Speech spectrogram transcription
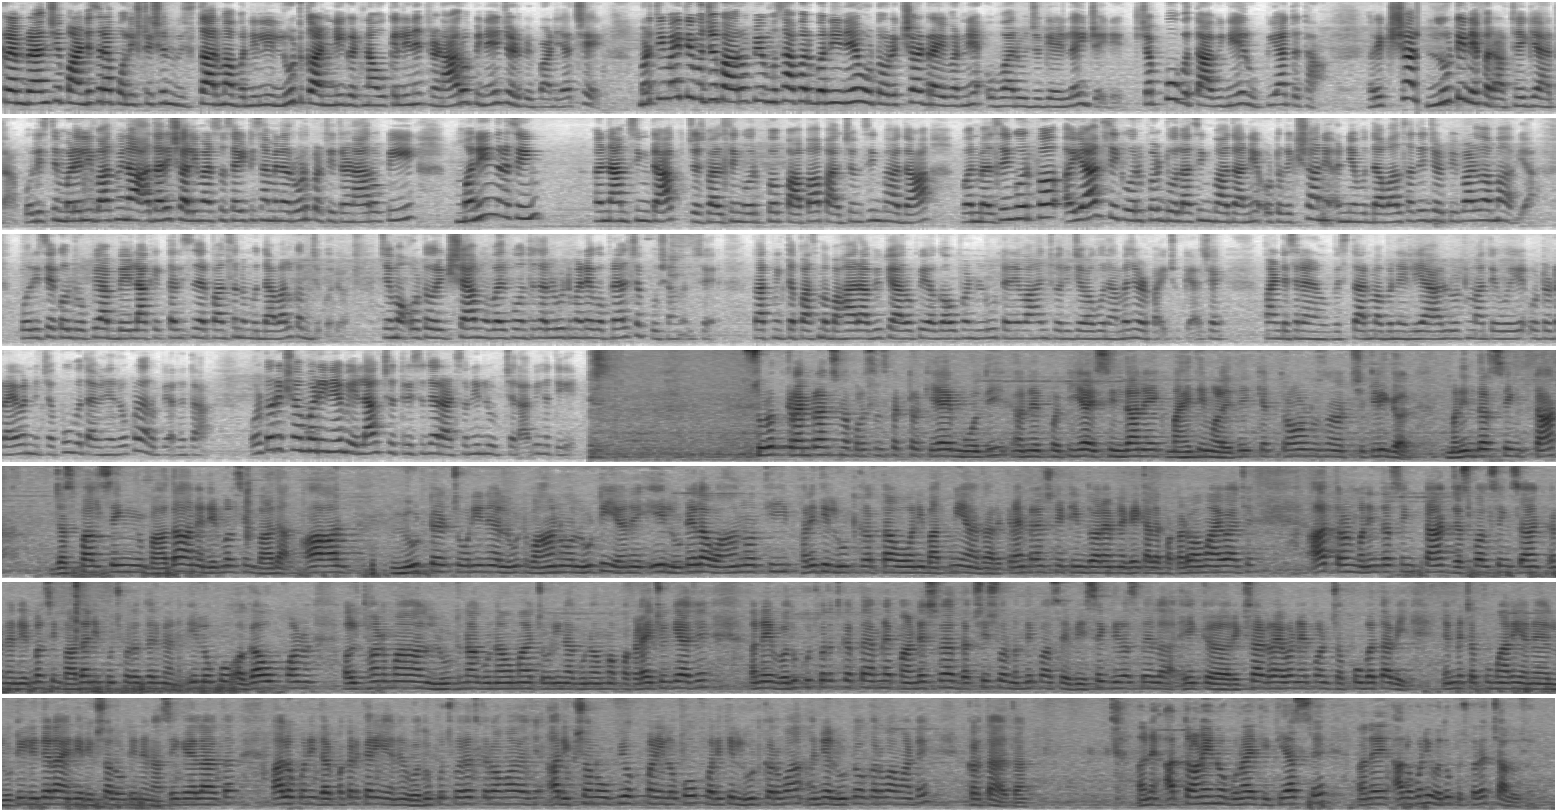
Crime બ્રાન્ચે Pandesara police station વિસ્તારમાં બનેલી લૂંટકાંડની ઘટના ઉકેલીને ત્રણ આરોપીને ઝડપી પાડ્યા છે. મળતી માહિતી મુજબ આરોપીઓ મુસાફર બનીને ઓટો રિક્ષા ડ્રાઈવરને ઉવારું જગ્યાએ લઈ જઈને ચપ્પુ બતાવીને રૂપિયા તથા રિક્ષા લૂંટીને ફરાર થઈ ગયા હતા. પોલીસને મળેલી બાતમીના આધારે શાલીમાર સોસાયટી સામેના રોડ પરથી ત્રણ આરોપી મનિન્દ્રસિંહ નામસિંહ ટાક જસપાલસિંહ ઉર્ફ પાપા પાચમસિંહ ભાદા વનમેલસિંહ ઉર્ફ અયાનસિંહ ઉર્ફ ડોલાસિંહ ભાદાને ઓટો રિક્ષા અને અન્ય મુદ્દામાલ સાથે ઝડપી પાડવામાં આવ્યા. પોલીસે કુલ રૂપિયા બે લાખ એકતાલીસ હજાર પાંચસોનો મુદ્દામાલ કબજો કર્યો, જેમાં ઓટો રિક્ષા મોબાઈલ ફોન તથા લૂંટ માટે વપરાયેલ ચપ્પુ સામેલ છે. પ્રાથમિક તપાસમાં બહાર આવ્યું કે આરોપી અગાઉ પણ લૂંટ અને વાહન ચોરી જેવા ગુનામાં ઝડપાઈ ચૂક્યા છે. પાંડેસરાના વિસ્તારમાં બનેલી આ લૂંટમાં તેઓએ ઓટો ડ્રાઈવરને ચપ્પુ બતાવીને રોકડા રૂપિયા થતા ઓટો રિક્ષા મળીને બે લાખ છત્રીસ હજાર આઠસોની લૂંટ ચલાવી હતી. સુરત ક્રાઇમ બ્રાન્ચના police inspector K I Modi અને પીઆઈ સિંધાને એક માહિતી મળી હતી કે ત્રણ ચીકલીગર મનિંદરસિંહ ટાક જસપાલસિંહ ભાદા અને નિર્મલસિંહ ભાદા. આ લૂંટ ચોરીને લૂંટ વાહનો લૂંટી અને એ લૂંટેલા વાહનોથી ફરીથી લૂંટ કરતા હોવાની બાતમી આધારે ક્રાઇમ બ્રાન્ચની ટીમ દ્વારા એમને ગઈકાલે પકડવામાં આવ્યા છે. આ ત્રણ મનિંદરસિંહ ટાંક, જસપાલસિંહ શાક અને નિર્મલસિંહ ભાદાની પૂછપરછ દરમિયાન એ લોકો અગાઉ પણ અલથાણમાં, લૂંટના ગુનાઓમાં, ચોરીના ગુનાઓમાં પકડાઈ ચૂક્યા છે અને વધુ પૂછપરછ કરતાં એમણે પાંડેસરા દક્ષેશ્વર મંદિર પાસે વીસેક દિવસ પહેલાં એક રિક્ષા ડ્રાઈવરને પણ ચપ્પુ બતાવી, એમને ચપ્પુ મારી અને લૂંટી લીધેલા, એની રિક્ષા લૂંટીને નાસી ગયેલા હતા. આ લોકોની ધરપકડ કરી અને વધુ પૂછપરછ કરવામાં આવે છે. આ રિક્ષાનો ઉપયોગ પણ એ લોકો ફરીથી લૂંટ કરવા, અન્ય લૂંટો કરવા માટે કરતા હતા. અને આ ત્રણેયનો ગુનાહિત ઇતિહાસ છે અને આ લોકોની વધુ પૂછપરછ ચાલુ છે.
